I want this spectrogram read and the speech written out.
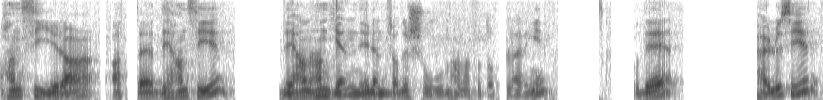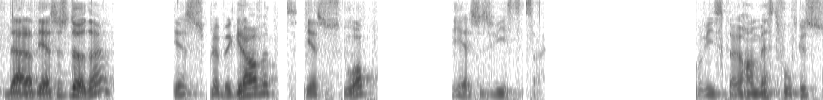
Og Han sier da at eh, det han sier, det han, han gjengir den tradisjonen han har fått opplæring i. Og det Paulus sier, det er at Jesus døde, Jesus ble begravet, Jesus sto opp, Jesus viste seg. Og vi skal jo ha mest fokus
